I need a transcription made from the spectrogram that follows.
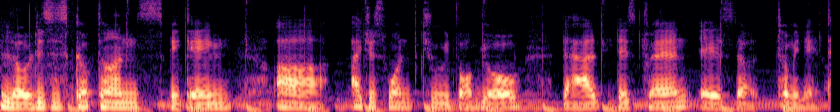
Hello, this is Captain speaking. Uh, I just want to inform you all that this train is uh, terminated.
